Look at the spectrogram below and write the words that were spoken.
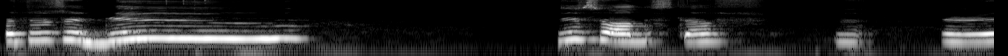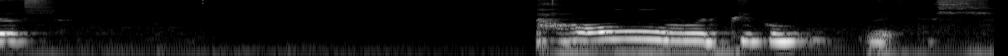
What does it do? Is this all the stuff there is? How would people make this?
